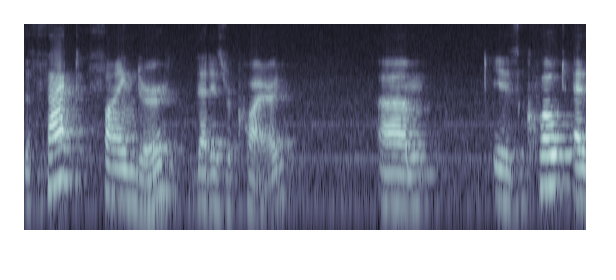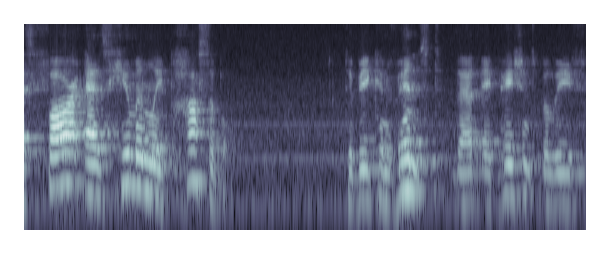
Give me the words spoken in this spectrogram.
the fact finder that is required um, is, quote, as far as humanly possible to be convinced that a patient's belief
